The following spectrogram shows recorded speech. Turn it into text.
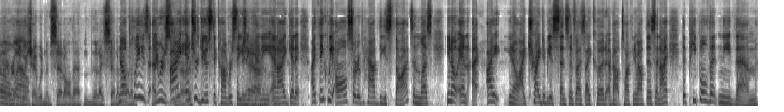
I Oh, really wow. wish I wouldn't have said all that that I said No, about him. please. uh, You were just I honest. introduced the conversation, Yeah. Kenny, and I get it. I think we all sort of have these thoughts, unless you know. And I, I, you know, I tried to be as sensitive as I could about talking about this, and I, the people that need them.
